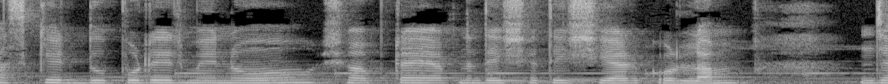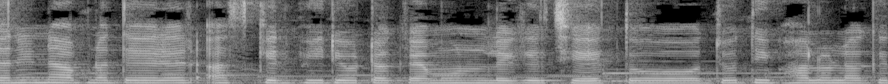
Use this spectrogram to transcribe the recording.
আজকের দুপুরের মেনু, সবটাই আপনাদের সাথে শেয়ার করলাম। জানি না আপনাদের আজকের ভিডিওটা কেমন লেগেছে, তো যদি ভালো লাগে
